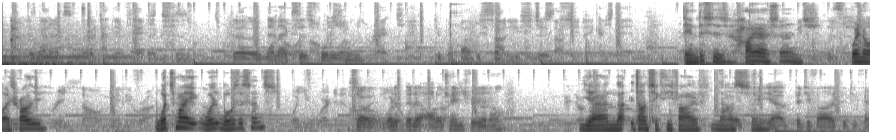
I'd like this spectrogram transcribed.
The 1X and the 2.5X. The 1X is 41, 2.5 is 76. Damn, this is high ass sense. Wait, no, it's probably. What's my what? What was the sense? So, what did it auto change for you at all? Yeah, no, it's on 65 now. So, So, yeah, 55, 55.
